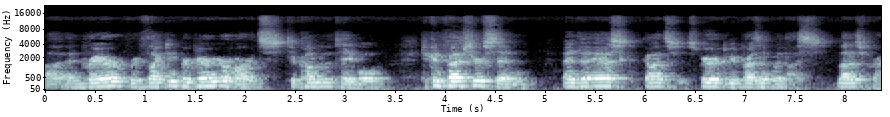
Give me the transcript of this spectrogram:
uh, and prayer, reflecting, preparing your hearts to come to the table, to confess your sin, and to ask God's Spirit to be present with us. Let us pray.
